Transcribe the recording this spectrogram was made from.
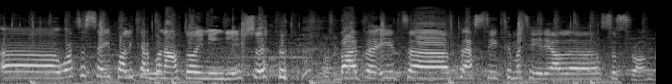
uh, what to say polycarbonato in English, but uh, it's a plastic material so strong.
